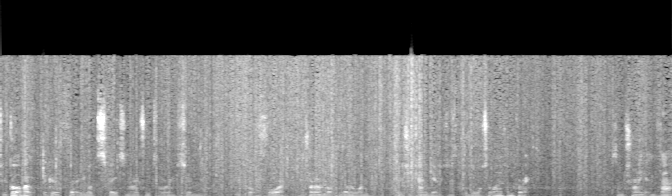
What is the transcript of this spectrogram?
So we've got about a good 30 odd space in our inventory, so we've got four. I'm trying to unlock the other one, which you can get, which is the water one if I'm correct. So I'm trying to get that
